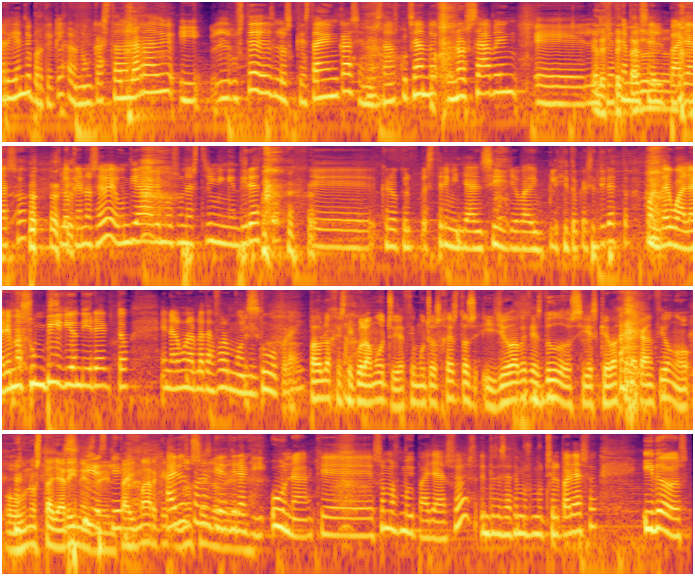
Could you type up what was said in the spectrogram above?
está riendo porque, claro, nunca ha estado en la radio y ustedes, los que están en casa y nos están escuchando, no saben eh, lo El que hacemos el payaso, lo que no se ve. Un día haremos un streaming en directo. eh, creo que el streaming ya en sí lleva implícito que es en directo. Bueno, da igual, haremos un vídeo en directo en alguna plataforma o en YouTube por ahí. Paula gesticula mucho y hace muchos gestos y yo a veces dudo si es que baje la canción o, o unos tallarines Sí, del que Time Market. Hay dos no sé cosas lo que decir aquí. Una, que somos muy payasos, entonces hacemos mucho el payaso. Y dos,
